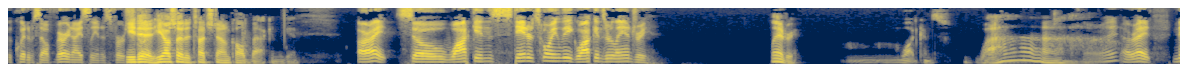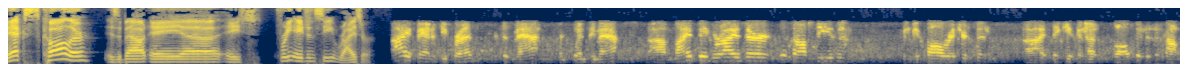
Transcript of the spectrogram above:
acquit himself very nicely in his first He start. did. He also had a touchdown called back in the game. All right. So Watkins, standard scoring league, Watkins or Landry? Landry. Watkins. Wow. All right. All right. Next caller is about a, uh, a s- free agency riser. Hi, fantasy friends. This is Matt from Quincy, Mass. Uh, my big riser this off season is going to be Paul Richardson. Uh, I think he's going to vault into the top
